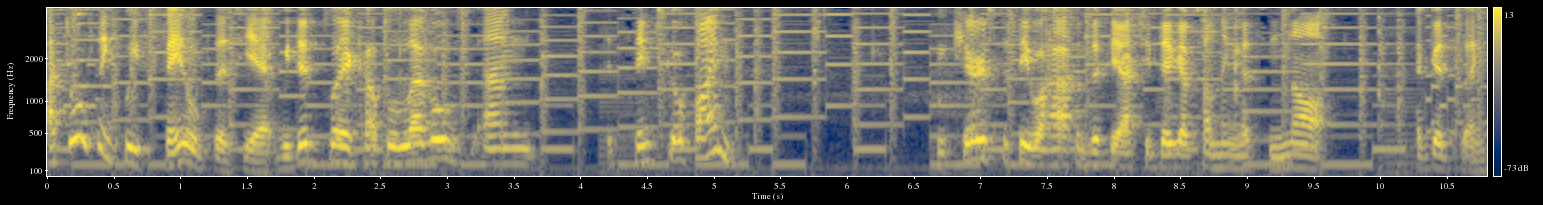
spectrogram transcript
I don't think we've failed this yet. We did play a couple of levels and it seemed to go fine. I'm curious to see what happens if you actually dig up something that's not a good thing.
